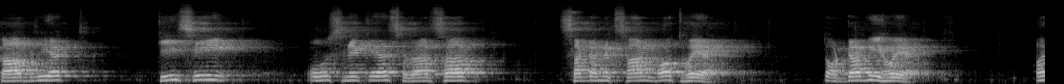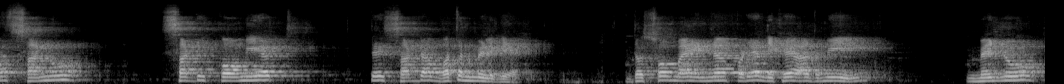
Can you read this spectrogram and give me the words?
ਕਾਬਲੀਅਤ ਕੀ ਸੀ? ਉਸ ਨੇ ਕਿਹਾ, ਸਰਦਾਰ ਸਾਹਿਬ, ਸਾਡਾ ਨੁਕਸਾਨ ਬਹੁਤ ਹੋਇਆ, ਤੁਹਾਡਾ ਵੀ ਹੋਇਆ, ਪਰ ਸਾਨੂੰ ਸਾਡੀ ਕੌਮੀਅਤ ਤੇ ਸਾਡਾ ਵਤਨ ਮਿਲ ਗਿਆ। ਦੱਸੋ, ਮੈਂ ਇੰਨਾ ਪੜ੍ਹਿਆ ਲਿਖਿਆ ਆਦਮੀ, ਮੈਨੂੰ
